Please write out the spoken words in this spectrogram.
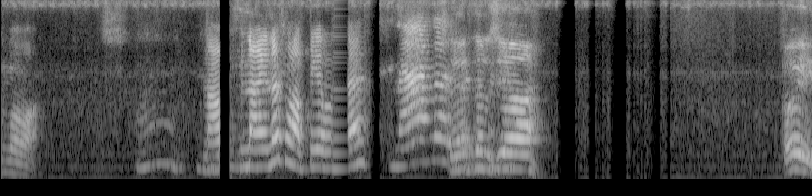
போவா நான் என்ன சொன்னேன்? அப்படியே உன்ன சரி தனுஷியா ஓய்.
